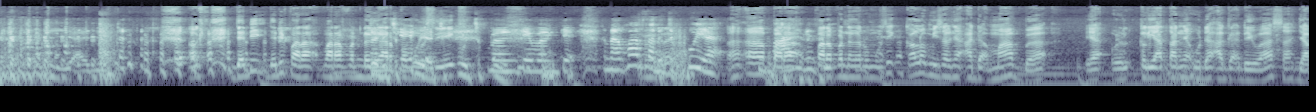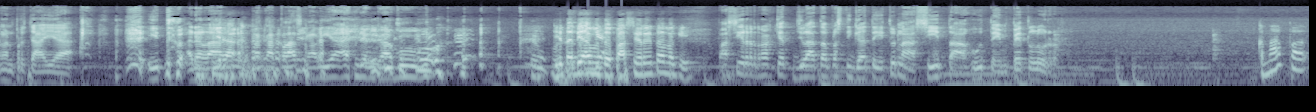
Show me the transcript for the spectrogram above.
iya aja Oke, jadi jadi para para pendengar Cepu ya, pemusik, Cepu, cepu. Bangke bangke. Kenapa harus ada cepu ya? eh, eh, para para pendengar musik, kalau misalnya ada maba ya kelihatannya udah agak dewasa, jangan percaya. Itu adalah Iya. kakak kelas kalian yang gabung. ya tadi apa tuh pasir itu apa ki Pasir rakyat jelata plus 3T itu nasi, tahu, tempe, telur. Kenapa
